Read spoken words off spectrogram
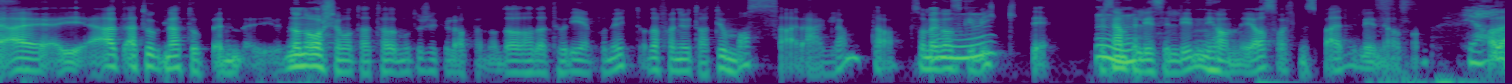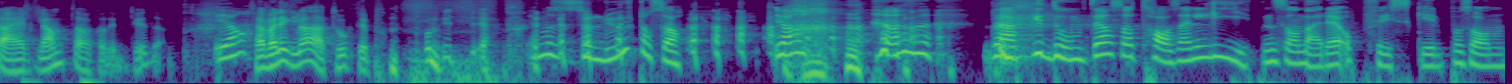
jeg, jeg, jeg tok nettopp en, Noen år siden måtte jeg ta motorsykkellappen, og da hadde jeg teorien på nytt. Og da fant jeg ut at det er masse her jeg har glemt av, som er ganske Mhm. viktig. For eksempel disse linjene i asfalten, sperrelinjer og sånn. Ja. Hadde jeg helt glemt av hva de betydde. ja. Så jeg er veldig glad jeg tok det på, på nytt igjen. ja, men så lurt, altså. Ja. Det er ikke dumt, det, altså, å ta seg en liten sånn der oppfrisker på sånn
